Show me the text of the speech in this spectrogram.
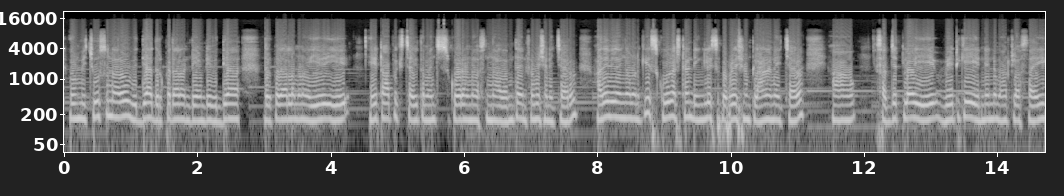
ఇప్పుడు మీరు చూస్తున్నారు విద్యా దృక్పథాలు అంటే ఏంటి విద్యా దృక్పథాల్లో మనం ఏ ఏ ఏ టాపిక్స్ చదివితే మంచి స్కోర్ అనేది వస్తుందో అదంతా ఇన్ఫర్మేషన్ ఇచ్చారు. అదేవిధంగా మనకి school assistant English preparation plan అని ఇచ్చారు. సబ్జెక్ట్లో ఏ వేటికి ఎన్నెన్ని మార్కులు వస్తాయి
